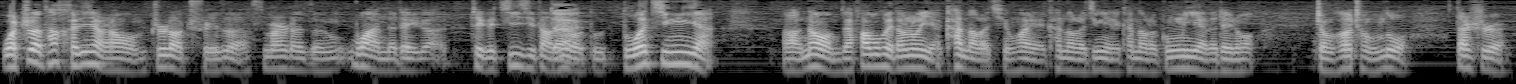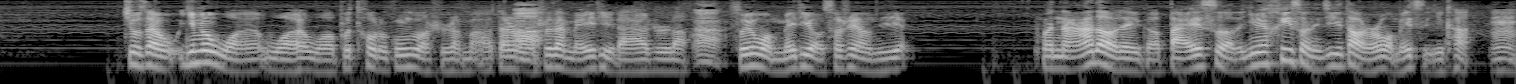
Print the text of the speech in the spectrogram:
我知道他很想让我们知道锤子 Smartisan One 的这个这个机器到底有多多惊艳啊！那我们在发布会当中也看到了情况，也看到了经验，也看到了工业的这种整合程度。但是就在因为我我我不透露工作是什么啊，但是我啊是在媒体，大家知道，啊，所以我们媒体有测摄像机。我拿到这个白色的，因为黑色那机器到时候我没仔细看，嗯，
